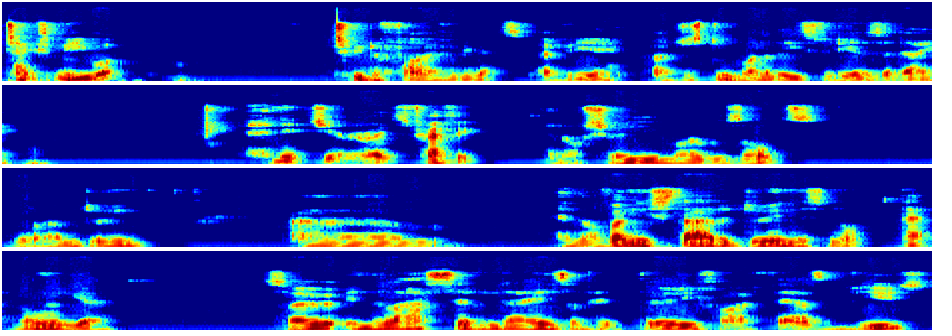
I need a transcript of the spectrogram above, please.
takes me what two to five minutes a video. I just do one of these videos a day and it generates traffic. And I'll show you my results, what I'm doing. Um, and I've only started doing this not that long ago. So in the last seven days, I've had 35,000 views.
